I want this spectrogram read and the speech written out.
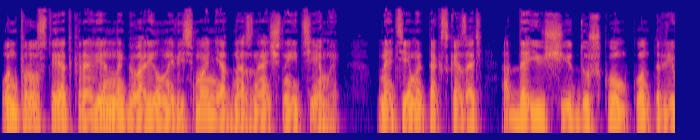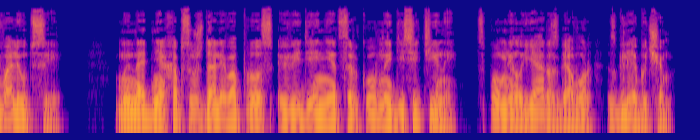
Он просто и откровенно говорил на весьма неоднозначные темы, на темы, так сказать, отдающие душком контрреволюции. Мы на днях обсуждали вопрос введения церковной десятины, вспомнил я разговор с Глебычем.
